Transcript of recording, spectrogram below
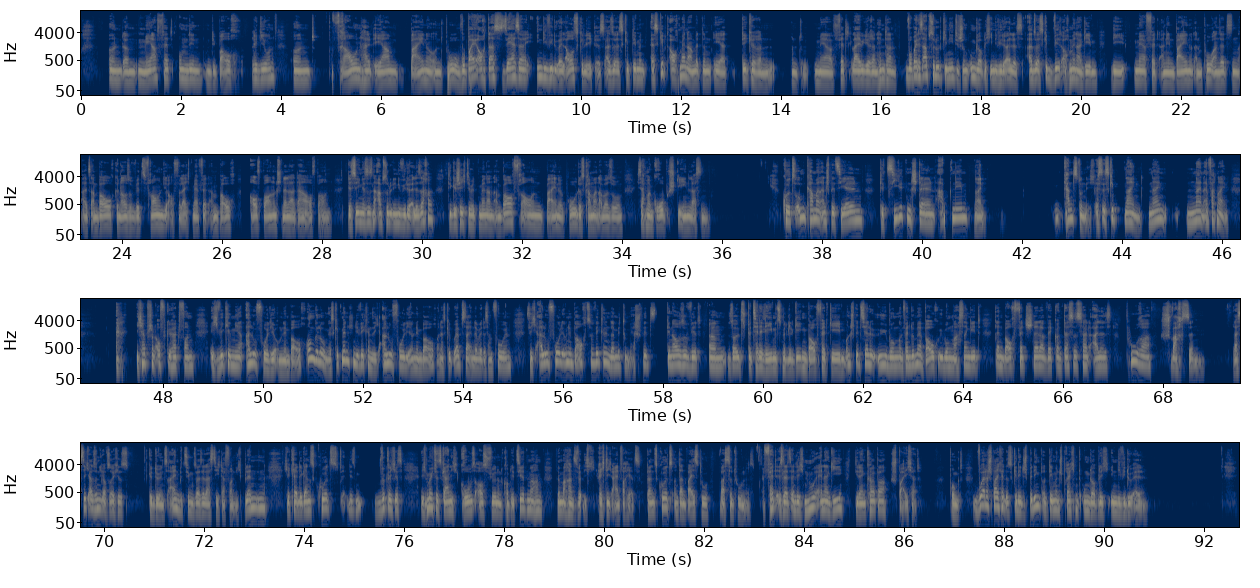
und ähm, mehr Fett um, den, um die Bauchregion und Frauen halt eher Beine und Po. Wobei auch das sehr, sehr individuell ausgelegt ist. Also es gibt, dem, es gibt auch Männer mit einem eher dickeren und mehr fettleibigeren Hintern. Wobei das absolut genetisch und unglaublich individuell ist. Also es gibt, wird auch Männer geben, die mehr Fett an den Beinen und an dem Po ansetzen als am Bauch. Genauso wird es Frauen, die auch vielleicht mehr Fett am Bauch aufbauen und schneller da aufbauen. Deswegen, das ist eine absolut individuelle Sache. Die Geschichte mit Männern am Bauch, Frauen, Beine, Po, das kann man aber so, ich sag mal, grob stehen lassen. Kurzum, kann man an speziellen, gezielten Stellen abnehmen? Nein. Kannst du nicht. Es, es gibt nein, nein, nein, einfach nein. Ich habe schon oft gehört von, ich wickel mir Alufolie um den Bauch. Ungelogen. Es gibt Menschen, die wickeln sich Alufolie um den Bauch und es gibt Webseiten, da wird es empfohlen, sich Alufolie um den Bauch zu wickeln, damit du mehr schwitzt. Genauso wird, ähm, soll es spezielle Lebensmittel gegen Bauchfett geben und spezielle Übungen. Und wenn du mehr Bauchübungen machst, dann geht dein Bauchfett schneller weg. Und das ist halt alles purer Schwachsinn. Lass dich also nicht auf solches Gedöns ein, beziehungsweise lass dich davon nicht blenden. Ich erkläre dir ganz kurz in diesem wirklich ist, ich möchte es gar nicht groß ausführen und kompliziert machen. Wir machen es wirklich richtig einfach jetzt. Ganz kurz und dann weißt du, was zu tun ist. Fett ist letztendlich nur Energie, die dein Körper speichert. Punkt. Wo er das speichert, ist genetisch bedingt und dementsprechend unglaublich individuell.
